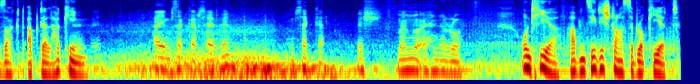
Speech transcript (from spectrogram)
sagt Abdel Hakim. Und hier haben sie die Straße blockiert.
